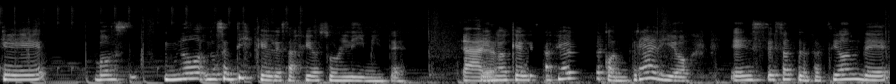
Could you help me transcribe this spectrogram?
que vos no, no sentís que el desafío es un límite, sino que el desafío al contrario es esa sensación de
